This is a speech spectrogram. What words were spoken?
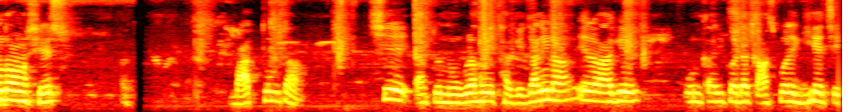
বন্ধু আমার শেষ। বাথরুমটা সে এত নোংরা হয়ে থাকে। জানি না এর আগে কোন কারিগরটা কাজ করে গিয়েছে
